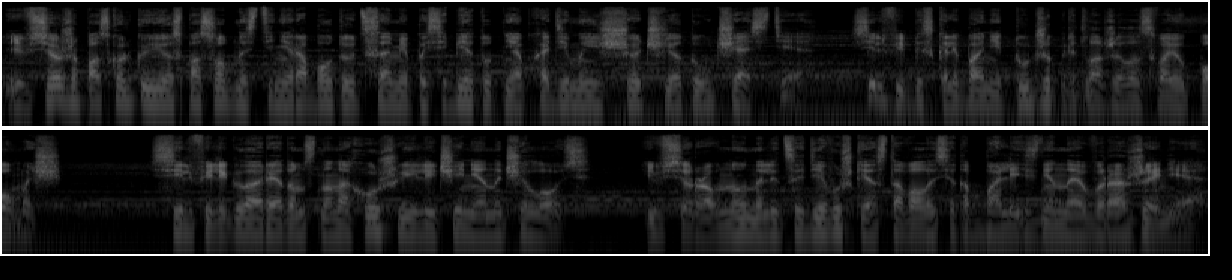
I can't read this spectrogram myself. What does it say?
И все же, поскольку ее способности не работают сами по себе, тут необходимо еще чье-то участие. Сильфи без колебаний тут же предложила свою помощь. Сильфи легла рядом с Нанахоши и лечение началось. И все равно на лице девушки оставалось это болезненное выражение.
